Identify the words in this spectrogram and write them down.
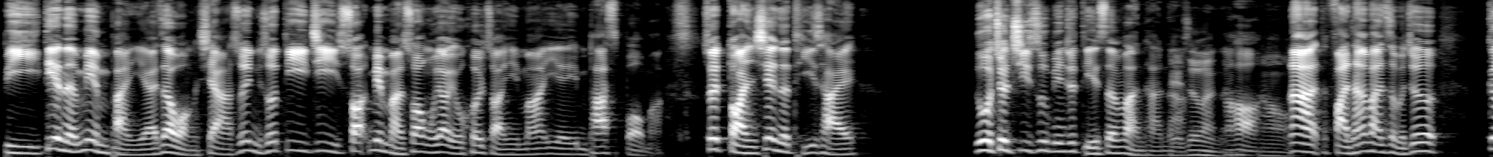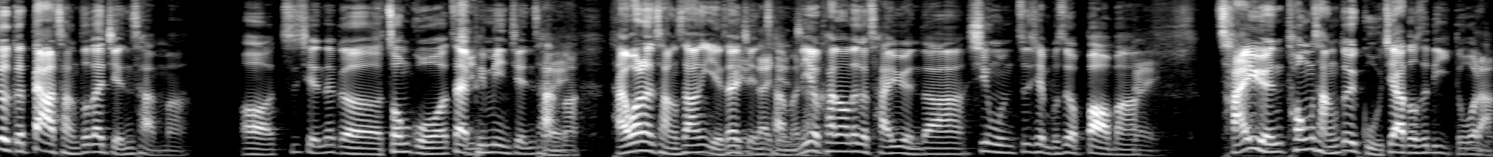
笔电的面板也还在往下，所以你说第一季双面板双五要由亏转盈吗？也 impossible 嘛。所以短线的题材，如果就技术面就跌升反弹了，哈。那反弹反什么？就是各个大厂都在减产嘛。哦，之前那个中国在拼命减产嘛，台湾的厂商也在减产嘛。你有看到那个裁员的啊？新闻之前不是有报吗？裁员通常对股价都是利多啦，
